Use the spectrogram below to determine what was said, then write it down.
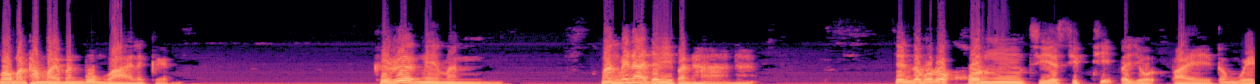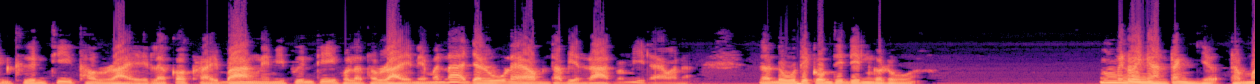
บอกมันทำไมมันบุ่มวายเลยเกิน คือเรื่องเนี่ยมัน มันไม่น่าจะมีปัญหานะ เช่นสมมติว่าคนเสียสิทธิประโยชน์ไปต้องเวนคืนที่เท่าไหร่ แล้วก็ใครบ้างเนี่ยมีพื้นที่คนละเท่าไหร่เนี่ยมันน่าจะรู้แล้วมันทะเบียนราษมันมีแล้วนะแล้วดูที่กรมที่ดินก็รู้มันมีหน่วยงานตั้งเยอะทำไม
